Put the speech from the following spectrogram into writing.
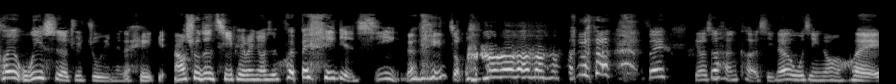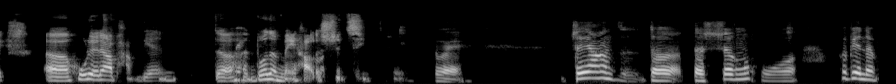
会无意识的去注意那个黑点，然后数字七偏偏就是会被黑点吸引的那一种，所以有时候很可惜，那个无形中会呃忽略掉旁边的很多的美好的事情。对，这样子的的生活会变得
